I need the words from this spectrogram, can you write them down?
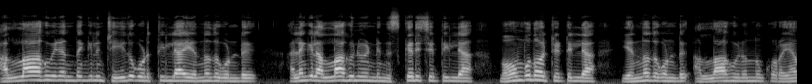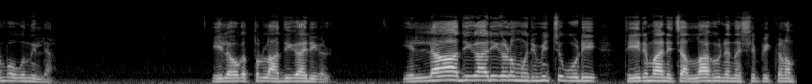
അള്ളാഹുവിന് എന്തെങ്കിലും ചെയ്തു കൊടുത്തില്ല എന്നതുകൊണ്ട് അല്ലെങ്കിൽ അള്ളാഹുവിന് വേണ്ടി നിസ്കരിച്ചിട്ടില്ല നോമ്പ് നോറ്റിട്ടില്ല എന്നതുകൊണ്ട് അള്ളാഹുവിനൊന്നും കുറയാൻ പോകുന്നില്ല. ഈ ലോകത്തുള്ള അധികാരികൾ എല്ലാ അധികാരികളും ഒരുമിച്ച് കൂടി തീരുമാനിച്ച് അള്ളാഹുവിനെ നശിപ്പിക്കണം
